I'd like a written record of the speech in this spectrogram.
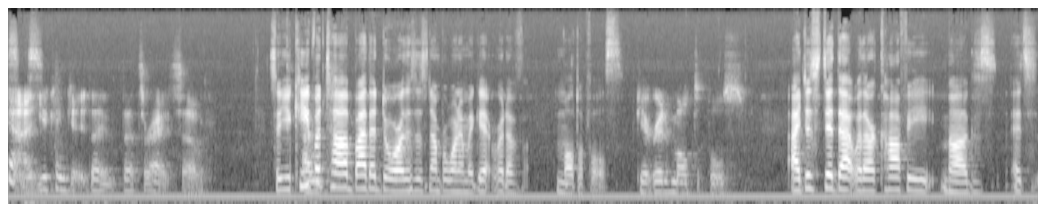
yeah, you can get that, that's right. So, so you keep would, a tub by the door. This is number one, and we get rid of multiples. Get rid of multiples. I just did that with our coffee mugs. It's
